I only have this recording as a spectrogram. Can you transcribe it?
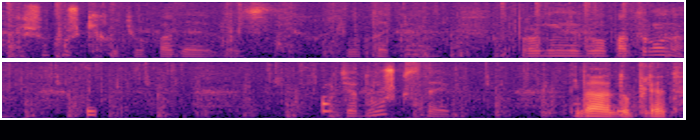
хорошо пушки хоть выпадают, блядь, хоть вот так они. Правда, у меня два патрона. У тебя двушка стоит? Да, дуплет.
